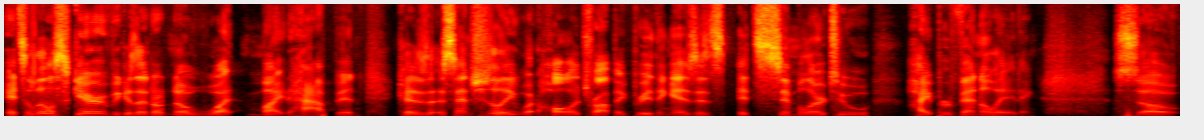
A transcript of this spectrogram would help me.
it's a little scary because I don't know what might happen. Because essentially, what holotropic breathing is is it's similar to hyperventilating. So,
